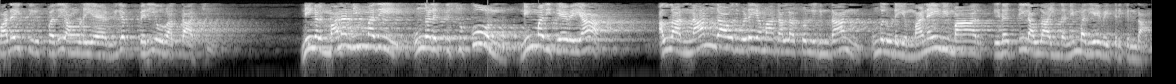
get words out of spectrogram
படைத்திருப்பது அவனுடைய மிகப்பெரிய ஒரு அத்தாட்சி. நீங்கள் மன நிம்மதி உங்களுக்கு சுக்கூன் நிம்மதி தேவையா? அல்லாஹ் நான்காவது விடயமாக அல்லாஹ் சொல்லுகின்றான் உங்களுடைய மனைவிமார் இடத்தில் அல்லாஹ் இந்த நிம்மதியை வைத்திருக்கின்றான்.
